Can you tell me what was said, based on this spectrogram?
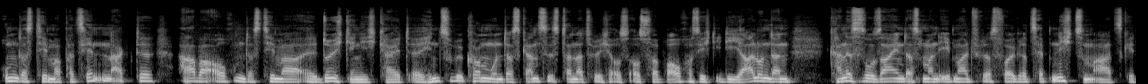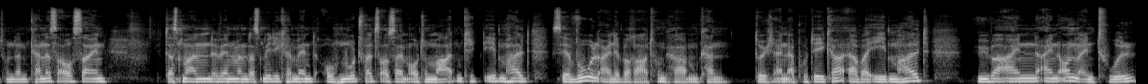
um das Thema Patientenakte, aber auch um das Thema äh, Durchgängigkeit äh, hinzubekommen. Und das Ganze ist dann natürlich aus, aus Verbrauchersicht ideal. Und dann kann es so sein, dass man eben halt für das Folgerezept nicht zum Arzt geht. Und dann kann es auch sein, dass man, wenn man das Medikament auch notfalls aus einem Automaten kriegt, eben halt sehr wohl eine Beratung haben kann durch einen Apotheker, aber eben halt über ein, ein Online-Tool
